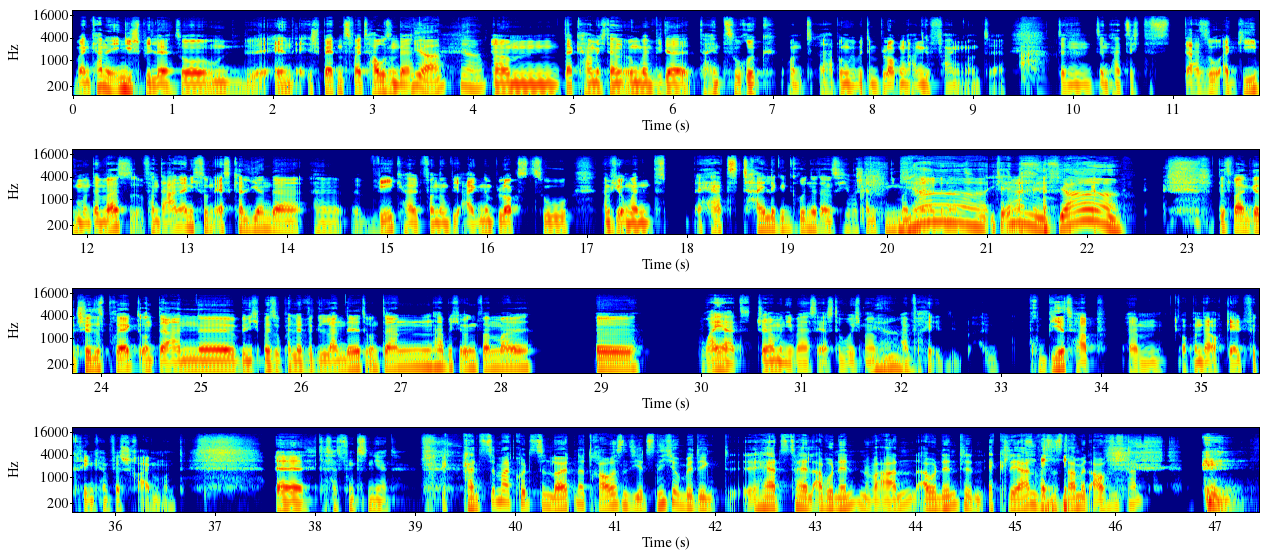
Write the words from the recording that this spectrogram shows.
wann kamen denn Indie-Spiele? So um äh, späten 2000er. Ja, ja. Ähm, da kam ich dann irgendwann wieder dahin zurück und habe irgendwie mit dem Bloggen angefangen und äh, dann, dann hat sich das da so ergeben und dann war es von da an eigentlich so ein eskalierender äh, Weg halt von irgendwie eigenen Blogs zu, habe ich irgendwann das Herzteile gegründet, an sich wahrscheinlich niemand ja, mehr erinnert. Ja, ich erinnere mich, ja. Das war ein ganz schönes Projekt und dann äh, bin ich bei Superlevel gelandet und dann habe ich irgendwann mal äh, Wired Germany war das erste, wo ich mal ja. einfach äh, probiert habe, ähm, ob man da auch Geld für kriegen kann fürs Schreiben und äh, das hat funktioniert. Kannst du mal kurz den Leuten da draußen, die jetzt nicht unbedingt äh, Herzteil-Abonnenten waren, Abonnenten erklären, was es damit auf sich hat?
